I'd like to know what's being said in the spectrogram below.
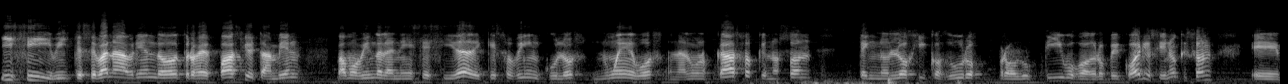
Y sí, viste, se van abriendo otros espacios y también vamos viendo la necesidad de que esos vínculos nuevos, en algunos casos, que no son tecnológicos duros, productivos o agropecuarios, sino que son eh,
